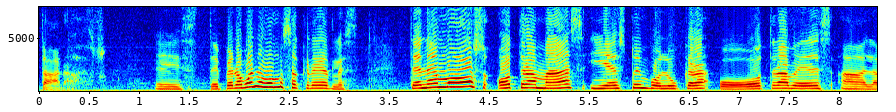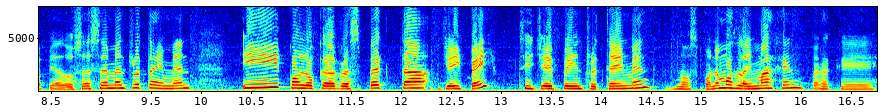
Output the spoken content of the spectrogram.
tarados? Este, pero bueno, vamos a creerles. Tenemos otra más y esto involucra otra vez a la piadosa SM Entertainment y con lo que respecta a JPay, si JPay Entertainment, nos ponemos la imagen para que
